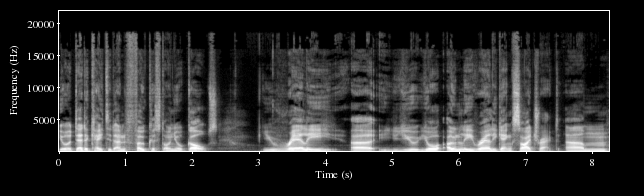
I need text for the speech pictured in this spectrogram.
you are dedicated and focused on your goals. You rarely, uh, you you're only rarely getting sidetracked. Um,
